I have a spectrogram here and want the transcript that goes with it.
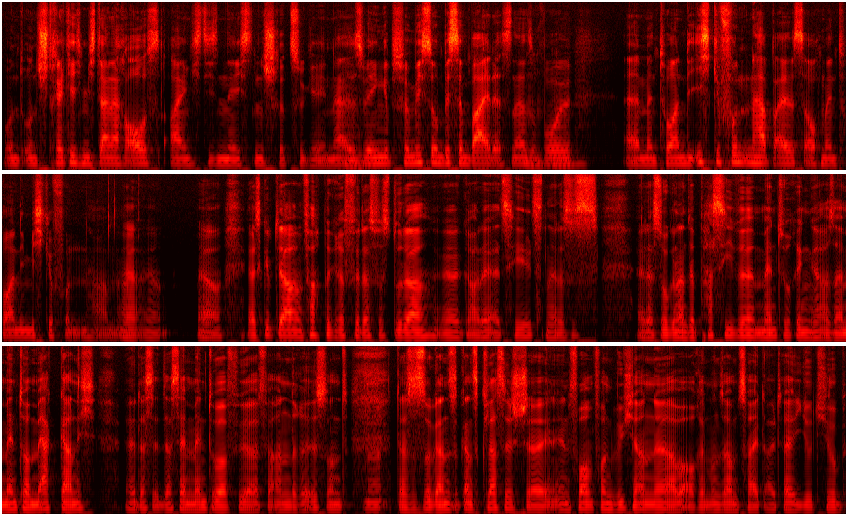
Und, und strecke ich mich danach aus, eigentlich diesen nächsten Schritt zu gehen. Ne? Mhm. Deswegen gibt es für mich so ein bisschen beides. Ne? Sowohl mhm. äh, Mentoren, die ich gefunden habe, als auch Mentoren, die mich gefunden haben. Ne? Ja, ja. Ja. es gibt ja einen Fachbegriff für das, was du da äh, gerade erzählst. Ne? Das ist äh, das sogenannte passive Mentoring. Also ein Mentor merkt gar nicht, äh, dass, dass er Mentor für, für andere ist. Und ja. das ist so ganz, ganz klassisch äh, in Form von Büchern, ne? aber auch in unserem Zeitalter YouTube,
